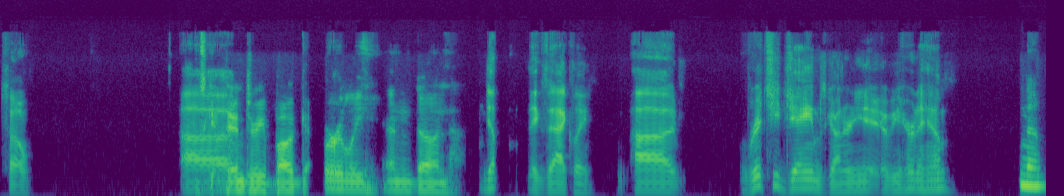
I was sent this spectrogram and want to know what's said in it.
So, let's get uh, the injury bug early and done. Yep, exactly. Uh, Richie James Gunner, have you heard of him? No.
